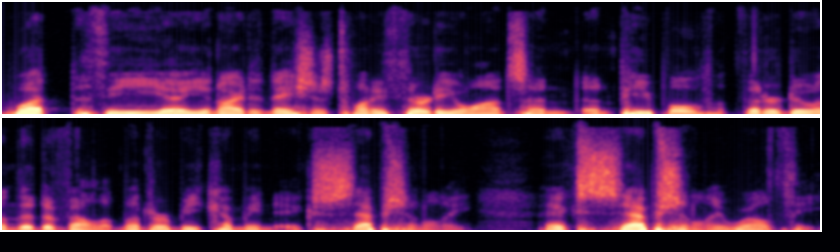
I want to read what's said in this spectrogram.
what the uh, United Nations 2030 wants, and, and people that are doing the development are becoming exceptionally, exceptionally wealthy.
